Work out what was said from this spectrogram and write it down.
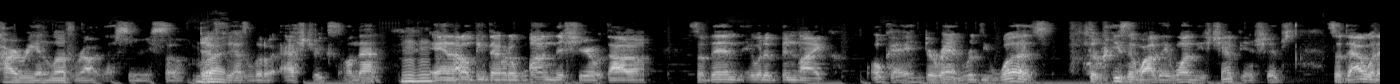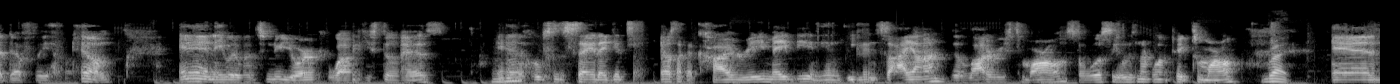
Kyrie and Love were out in that series, so definitely Right. has a little asterisk on that. Mm-hmm. And I don't think they would have won this year without him. So then it would have been like, okay, Durant really was the reason why they won these championships. So that would have definitely helped him. And he would have went to New York. Well, I think he still is. And who's to say they get else like a Kyrie maybe, and even Zion. The lottery's tomorrow, so we'll see who's not going to pick tomorrow. Right. And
